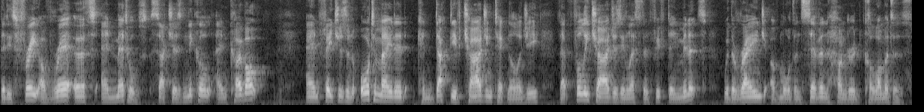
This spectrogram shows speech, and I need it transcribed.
that is free of rare earths and metals such as nickel and cobalt, and features an automated conductive charging technology that fully charges in less than 15 minutes with a range of more than 700 kilometers.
